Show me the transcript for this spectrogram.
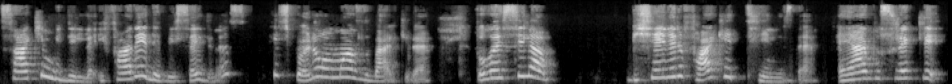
sakin bir dille ifade edebilseydiniz hiç böyle olmazdı belki de. Dolayısıyla bir şeyleri fark ettiğinizde eğer bu sürekli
